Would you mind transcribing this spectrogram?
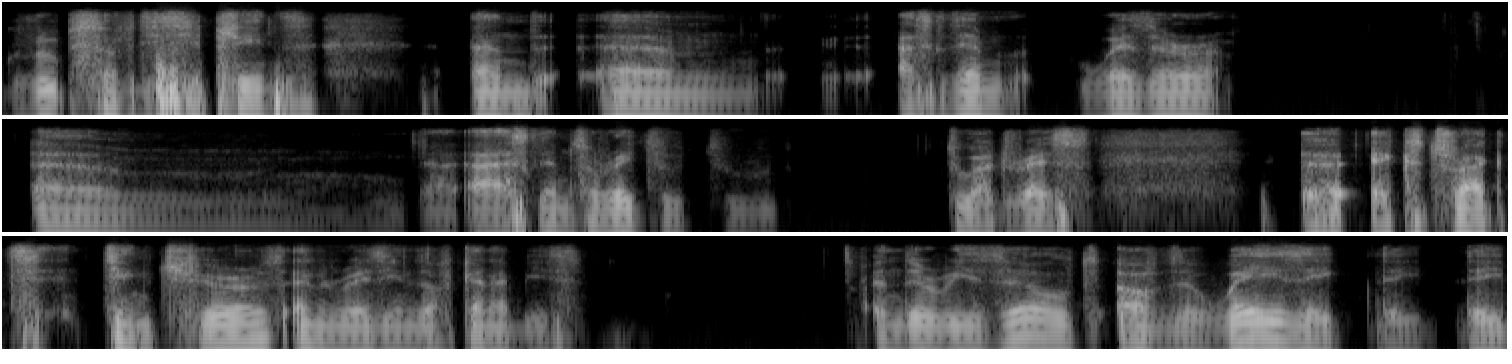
groups of disciplines, and um, ask them whether um, ask them sorry to to to address uh, extract tinctures and resins of cannabis and the result of the way they, they, they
